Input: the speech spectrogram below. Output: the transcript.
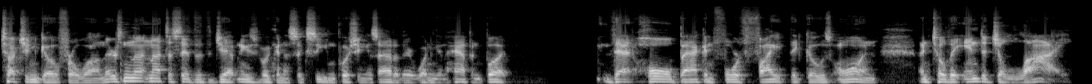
touch and go for a while. And there's not, not to say that the Japanese weren't going to succeed in pushing us out of there. It wasn't going to happen. But that whole back and forth fight that goes on until the end of July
